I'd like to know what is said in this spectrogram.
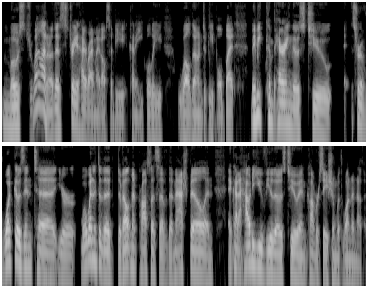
most well i don't know the straight high rye might also be kind of equally well known to people but maybe comparing those two sort of what goes into your what went into the development process of the mash bill and and kind of how do you view those two in conversation with one another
